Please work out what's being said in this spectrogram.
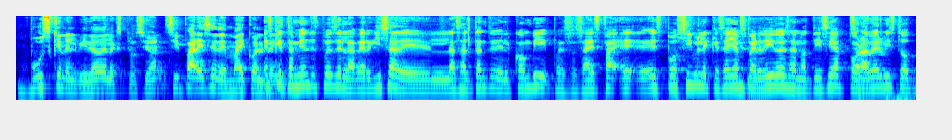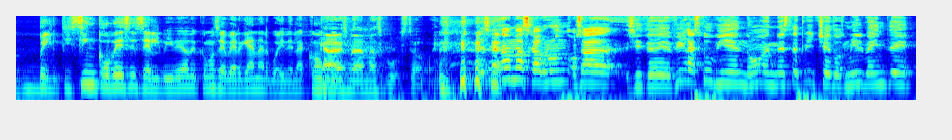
busquen el video de la explosión. Sí parece de Michael Es Bay. que también después de la verguiza del asaltante del combi, pues, o sea, es, fa- eh, es posible que se hayan perdido esa noticia por haber visto 25 veces el video de cómo se verguean al güey de la combi. Cada vez me da más gusto, güey. Es que nada más, cabrón. O sea, si te fijas tú bien, ¿no? En este pinche 2020,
